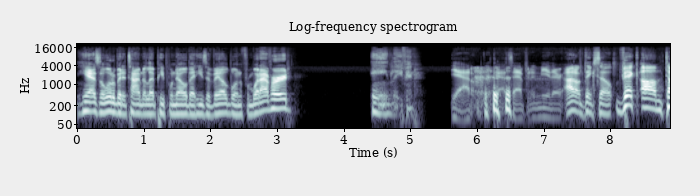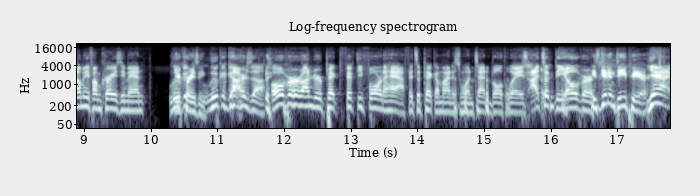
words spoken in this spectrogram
he has a little bit of time to let people know that he's available. And from what I've heard, he ain't leaving. Yeah, I don't think that's happening either. I don't think so. Vic, um, tell me if I'm crazy, man. Luka, You're crazy. Luka Garza, over or under pick 54 and a half. It's a pick of minus 110 both ways. I took the over. He's getting deep here. Yeah,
